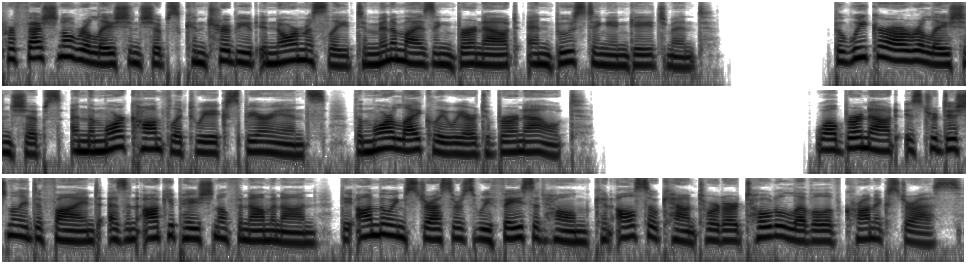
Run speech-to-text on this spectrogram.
Professional relationships contribute enormously to minimizing burnout and boosting engagement. The weaker our relationships and the more conflict we experience, the more likely we are to burn out. While burnout is traditionally defined as an occupational phenomenon, the ongoing stressors we face at home can also count toward our total level of chronic stress.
